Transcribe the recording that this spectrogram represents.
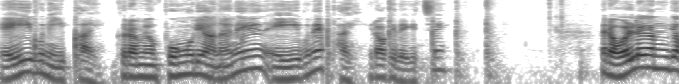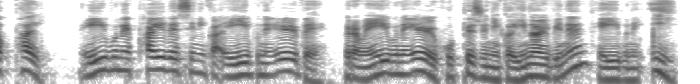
a분의 2파이. 그러면 봉우리 하나는 a분의 파이. 이렇게 되겠지? 그래 원래 간격 파이. a분의 파이 됐으니까 a분의 1배. 그럼 a분의 1 곱해주니까 이 넓이는 a분의 2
